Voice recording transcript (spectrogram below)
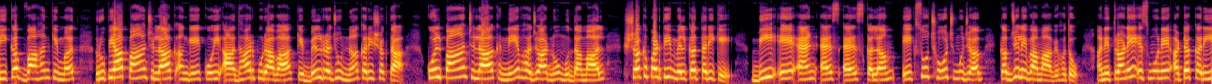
પિકઅપ વાહન કિંમત રૂપિયા પાંચ લાખ અંગે કોઈ આધાર પુરાવા કે બિલ રજૂ ન કરી શકતા કુલ પાંચ લાખ નેવ હજારનો મુદ્દામાલ શક પડતી મિલકત તરીકે B A N S S કલમ એકસો છોચ મુજબ કબજે લેવામાં આવ્યો હતો અને ત્રણેય ઇસમોને અટક કરી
